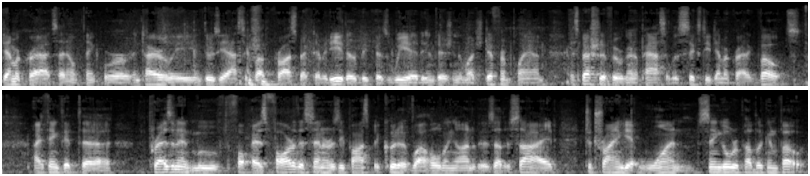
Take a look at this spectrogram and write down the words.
Democrats, I don't think were entirely enthusiastic about the prospect of it either because we had envisioned a much different plan, especially if we were going to pass it with 60 Democratic votes. I think that the president moved fa- as far to the center as he possibly could have while holding on to this other side to try and get one single Republican vote.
